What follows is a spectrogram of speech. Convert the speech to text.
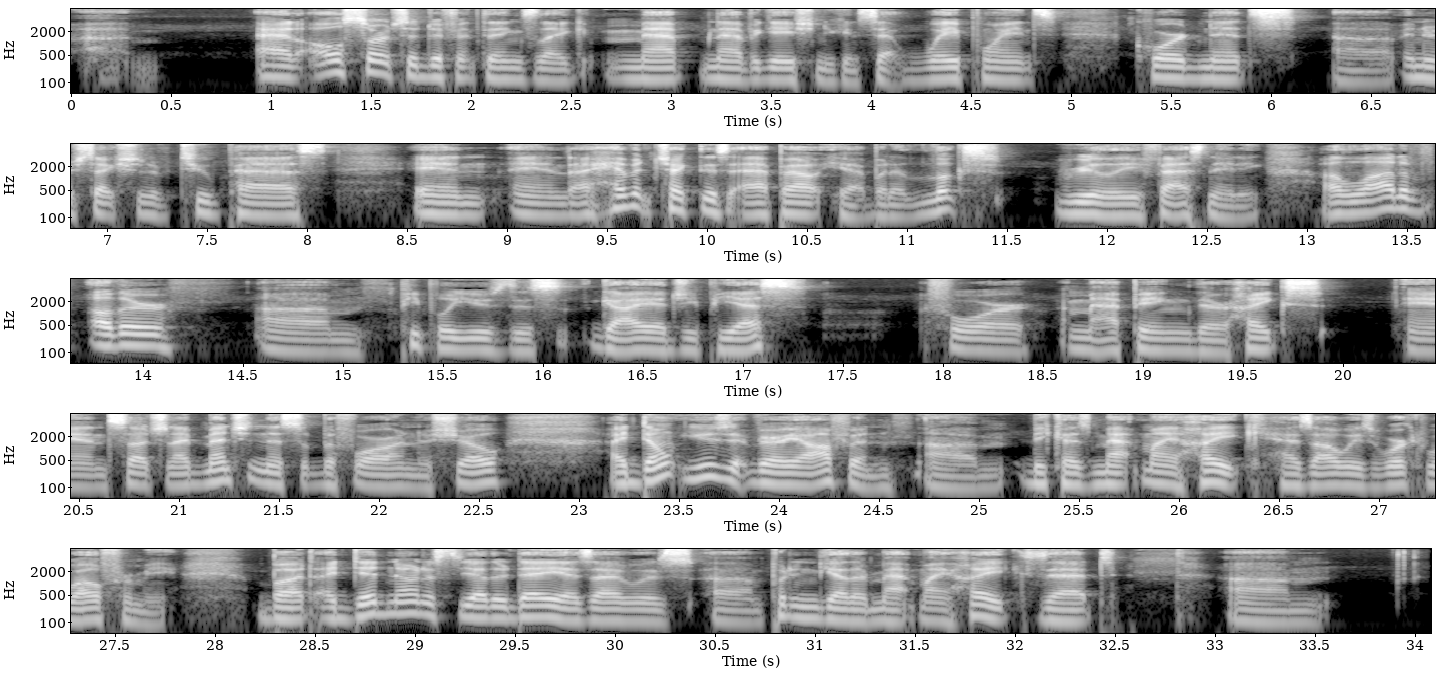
uh, add all sorts of different things like map navigation. You can set waypoints, coordinates, uh, intersection of two paths, and and I haven't checked this app out yet, but it looks really fascinating. A lot of other um, people use this Gaia GPS for mapping their hikes and such. And I've mentioned this before on the show. I don't use it very often um, because Map My Hike has always worked well for me. But I did notice the other day as I was um, putting together Map My Hike that um,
